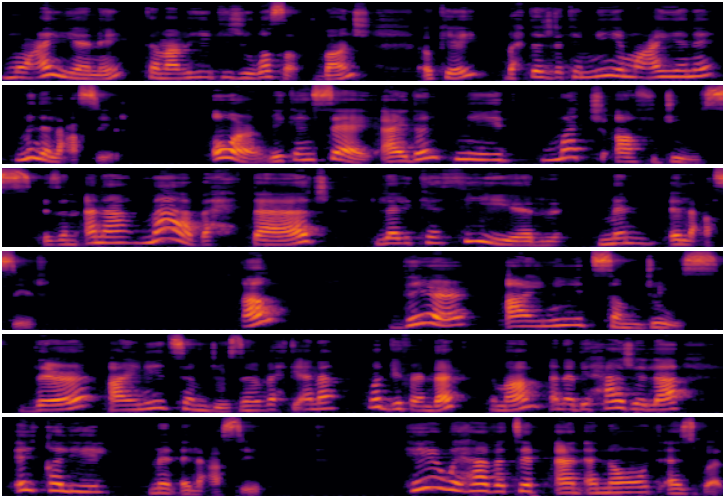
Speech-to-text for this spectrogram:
معينة تمام؟ اللي هي بتيجي وسط bunch أوكي؟ بحتاج لكمية معينة من العصير. Or we can say I don't need much of juice. إذا أنا ما بحتاج للكثير من العصير. أو there I need some juice. There I need some juice. زي ما بحكي أنا وقف عندك تمام؟ أنا بحاجة للقليل من العصير. Here we have a tip and a note as well.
